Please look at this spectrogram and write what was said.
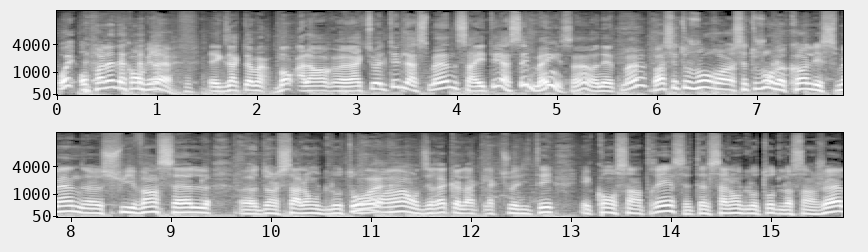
Oui, au Palais des Congrès. Exactement. Bon, alors, euh, actualité de la semaine, ça a été assez mince, hein, honnêtement. Ben, c'est toujours, euh, c'est toujours le cas les semaines suivant celle d'un salon de l'auto. Ouais. hein. On dirait que la- l'actualité est concentrée. C'était le salon de l'auto de Los Angeles.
